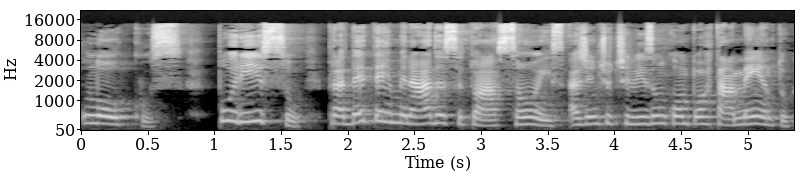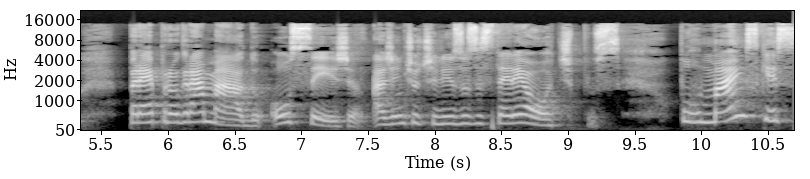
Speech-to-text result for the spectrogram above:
loucos. Por isso, para determinadas situações, a gente utiliza um comportamento pré-programado, ou seja, a gente utiliza os estereótipos. Por mais que esses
